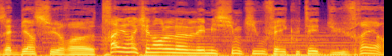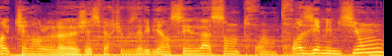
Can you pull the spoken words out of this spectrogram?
Vous êtes bien sur euh, Try Rock'n'Roll, l'émission qui vous fait écouter du vrai rock'n'roll. Euh, J'espère que vous allez bien. C'est la 133e émission.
